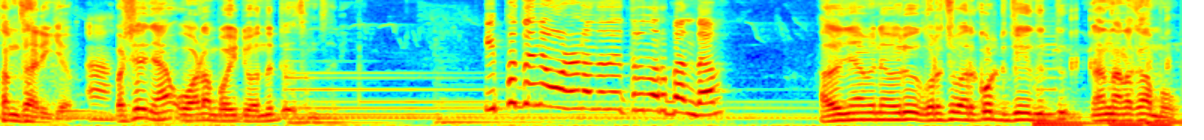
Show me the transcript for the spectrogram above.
സംസാരിക്കാം. പക്ഷെ ഞാൻ ഓടാൻ പോയിട്ട് വന്നിട്ട് സംസാരിക്കാം. ഇപ്പൊ തന്നെ ഓടണമെന്നത് എത്ര നിർബന്ധം? അത് ഞാൻ പിന്നെ ഒരു കുറച്ച് വർക്കൗട്ട് ചെയ്തിട്ട് ഞാൻ നടക്കാൻ പോകും.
